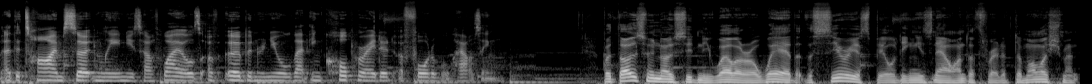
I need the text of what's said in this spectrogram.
at the time, certainly in New South Wales, of urban renewal that incorporated affordable housing. But those who know Sydney well are aware that the Sirius building is now under threat of demolishment,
